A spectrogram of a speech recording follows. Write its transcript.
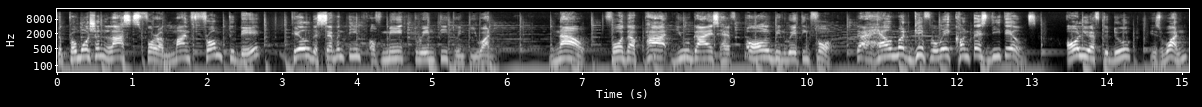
The promotion lasts for a month from today till the 17th of May 2021. Now, for the part you guys have all been waiting for, the helmet giveaway contest details. All you have to do is 1.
